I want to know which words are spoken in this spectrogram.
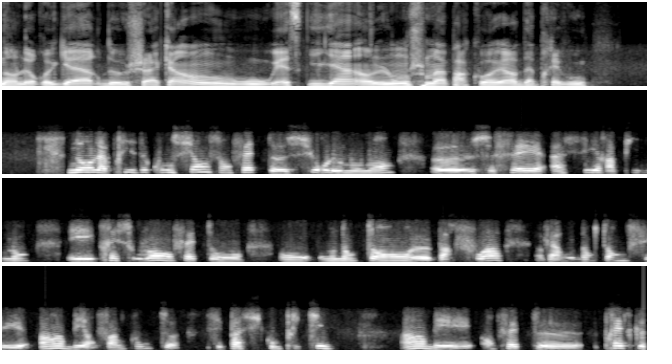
dans le regard de chacun ou est-ce qu'il y a un long chemin à parcourir d'après vous? Non, la prise de conscience, en fait, euh, sur le moment, euh, se fait assez rapidement. Et très souvent, en fait, on, on, entend euh, parfois, enfin, on entend c'est un, mais en fin de compte, c'est pas si compliqué. Hein, mais en fait, presque,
